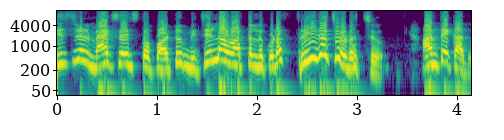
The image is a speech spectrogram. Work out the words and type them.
digital మ్యాగజైన్స్తో పాటు మీ జిల్లా వార్తలను కూడా ఫ్రీగా చూడొచ్చు. అంతేకాదు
